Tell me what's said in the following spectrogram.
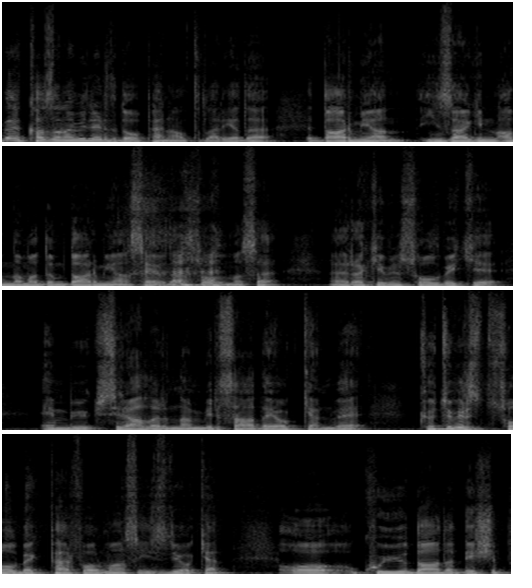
Ve kazanabilirdi de o penaltılar ya da Darmian, Inzaghi'nin anlamadığım Darmian sevdası olmasa e, rakibin sol beki en büyük silahlarından biri sahada yokken ve kötü bir sol bek performansı izliyorken o kuyuyu daha da deşip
